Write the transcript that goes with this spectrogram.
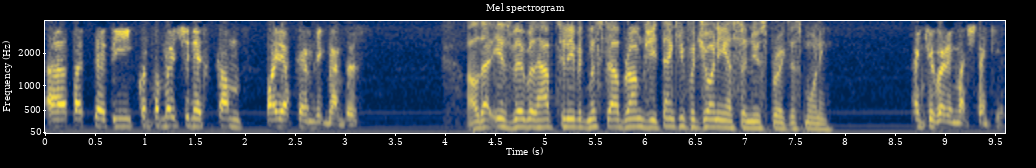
Uh, but uh, the confirmation has come via family members. Well, that is where we'll have to leave it. Mr. Abramjee, thank you for joining us on Newsbreak this morning. Thank you very much. Thank you.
